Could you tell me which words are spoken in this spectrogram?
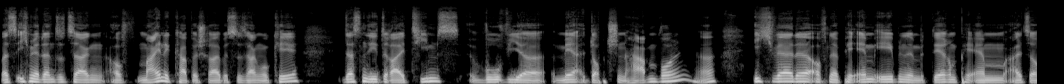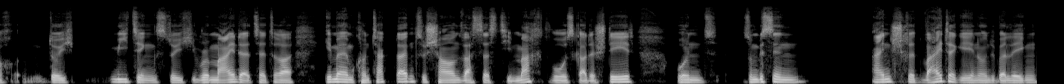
Was ich mir dann sozusagen auf meine Kappe schreibe, ist zu sagen, okay, das sind die drei Teams, wo wir mehr Adoption haben wollen. Ja. Ich werde auf einer PM-Ebene mit deren PM als auch durch Meetings, durch Reminder etc. immer im Kontakt bleiben, zu schauen, was das Team macht, wo es gerade steht und so ein bisschen einen Schritt weitergehen und überlegen,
